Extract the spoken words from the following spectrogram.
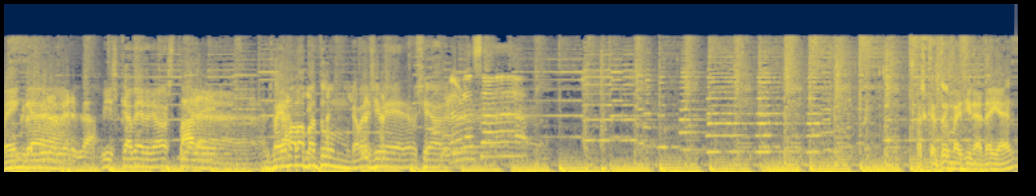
Vinga, Primera Berga. visca Berga, hòstia. Vale. Ens veiem a la Patum, que vagi bé. Adéu-siau. Una abraçada. És que t'ho imagina't, eh, Iael?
